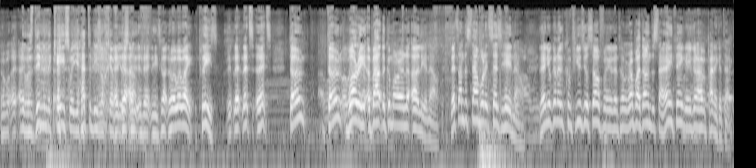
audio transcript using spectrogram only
it It was then in the case where you had to be zocher Uh, yourself. uh, uh, he's got, wait, wait, wait, please. Let, let's let's don't don't worry about the Gemara earlier now. Let's understand what it says here now. Then you're going to confuse yourself and you're going to tell me, Rabbi, I don't understand anything, and you're going to have a panic attack.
